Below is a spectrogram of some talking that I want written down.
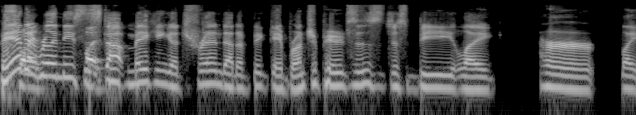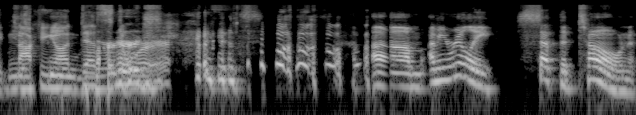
Bandit but, really needs to stop making a trend out of big gay brunch appearances. Just be like her like knocking on death's murdered. door. um, I mean, really set the tone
